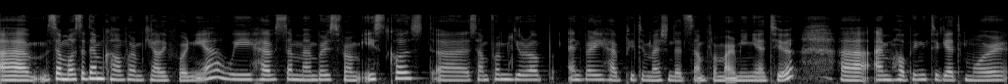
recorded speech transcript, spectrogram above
um, so most of them come from California. We have some members from East Coast, uh, some from Europe, and very happy to mention that some from Armenia too. Uh, I'm hoping to get more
